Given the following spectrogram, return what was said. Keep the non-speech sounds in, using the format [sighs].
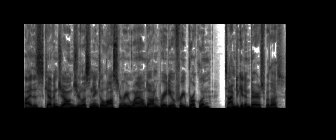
Hi, this is Kevin Jones. You're listening to Lost and Rewound on Radio Free Brooklyn. Time to get embarrassed with us.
